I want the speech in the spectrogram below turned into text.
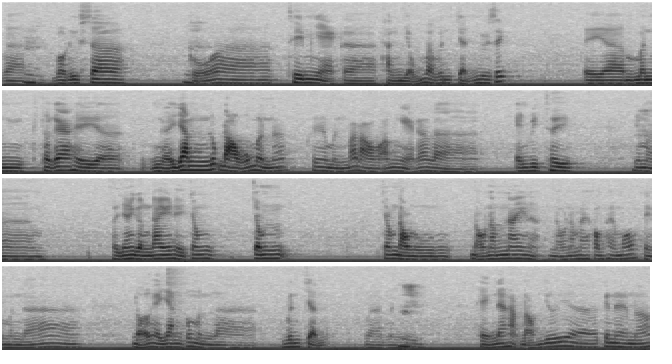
và ừ. producer của uh, team nhạc uh, Thành Dũng và Vinh Trịnh Music. Thì uh, mình thật ra thì uh, nghệ danh lúc đầu của mình á khi mình bắt đầu âm nhạc đó là NVT nhưng mà thời gian gần đây thì trong trong trong đầu đầu năm nay nè đầu năm 2021 thì mình đã đổi nghệ danh của mình là Vinh Trịnh và mình ừ. hiện đang hoạt động dưới uh, cái name đó.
